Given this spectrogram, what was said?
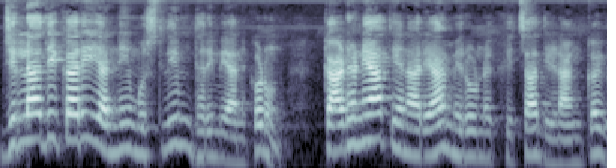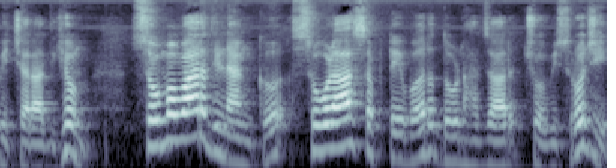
जिल्हाधिकारी यांनी मुस्लिम धर्मियांकडून काढण्यात येणाऱ्या मिरवणुकीचा दिनांक विचारात घेऊन सोमवार दिनांक सोळा सप्टेंबर दोन हजार चोवीस रोजी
